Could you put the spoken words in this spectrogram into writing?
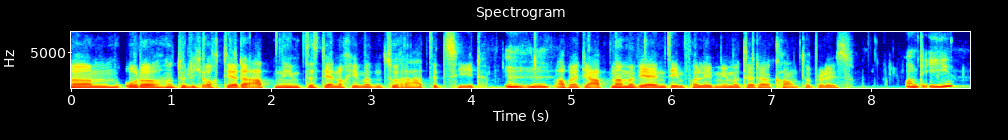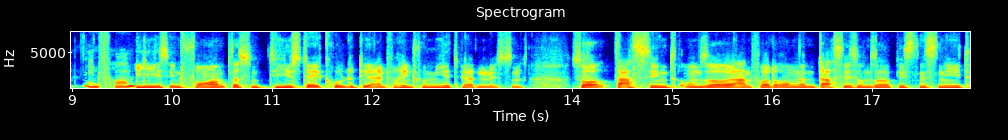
Ähm, oder natürlich auch der, der abnimmt, dass der noch jemanden zur Rate zieht. Mhm. Aber die Abnahme wäre in dem Fall eben immer der, der accountable ist. Und I? Informed? I ist informed, das sind die Stakeholder, die einfach informiert werden müssen. So, das sind unsere Anforderungen, das ist unser Business Need,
